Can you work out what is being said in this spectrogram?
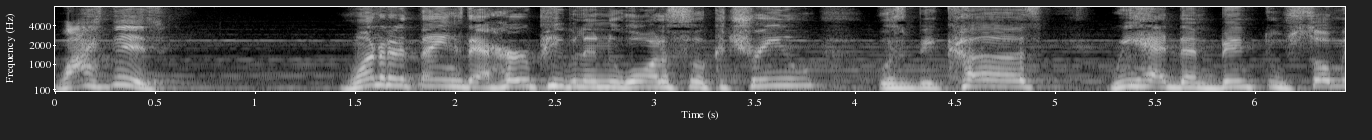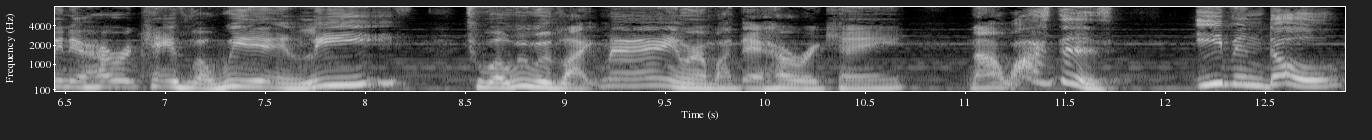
Watch this. One of the things that hurt people in New Orleans for Katrina was because we had done been through so many hurricanes where we didn't leave to where we was like, man, I ain't worrying about that hurricane. Now watch this. Even though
